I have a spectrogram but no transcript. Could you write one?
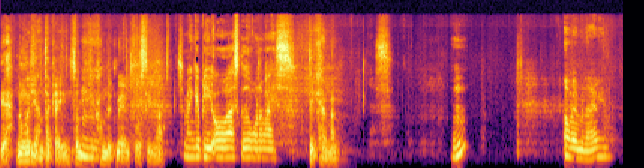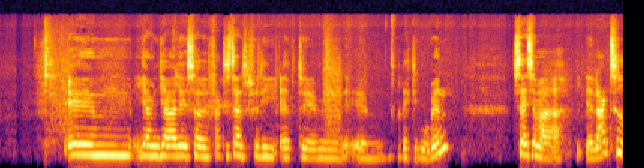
ja, nogle af de andre grene, som vi kan komme lidt mere ind på senere. Så man kan blive overrasket undervejs. Det kan man. Yes. Og hvad med dig, Line? Øhm, jamen, jeg læser faktisk dansk, fordi at øh, min øh, rigtig gode ven sagde til mig i lang tid,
